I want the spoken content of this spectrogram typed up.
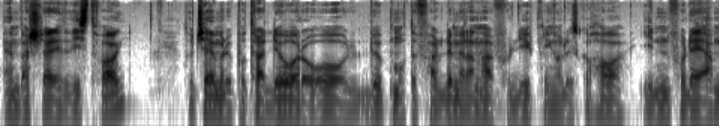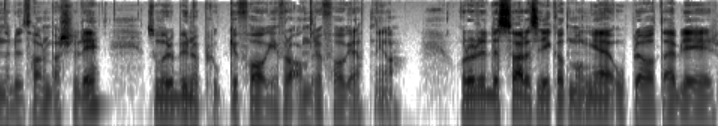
en bachelor i et visst fag, så kommer du på tredje året og du er på en måte ferdig med den her fordypninga du skal ha innenfor det emnet du tar en bachelor i, så må du begynne å plukke fag fra andre fagretninger. Og da er det dessverre slik at mange opplever at de blir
